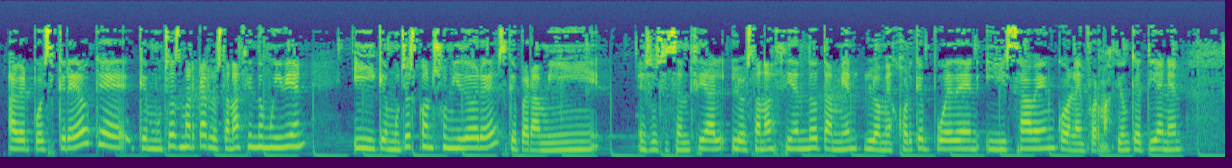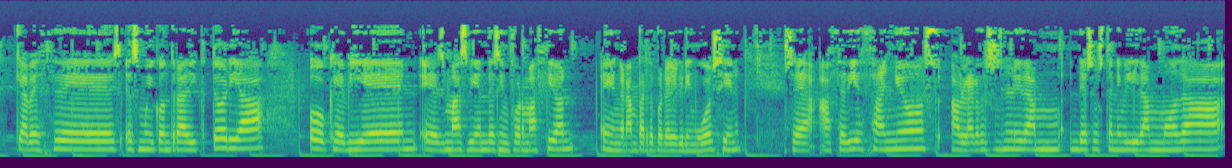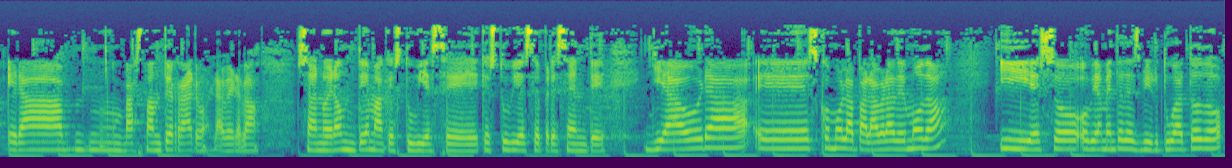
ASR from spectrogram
A ver, pues creo que, que muchas marcas lo están haciendo muy bien y que muchos consumidores, que para mí eso es esencial, lo están haciendo también lo mejor que pueden y saben con la información que tienen, que a veces es muy contradictoria o que bien es más bien desinformación, en gran parte por el greenwashing. O sea, hace 10 años hablar de sostenibilidad, de sostenibilidad en moda era mm, bastante raro, la verdad. O sea, no era un tema que estuviese, que estuviese presente. Y ahora es como la palabra de moda y eso obviamente desvirtúa todo.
